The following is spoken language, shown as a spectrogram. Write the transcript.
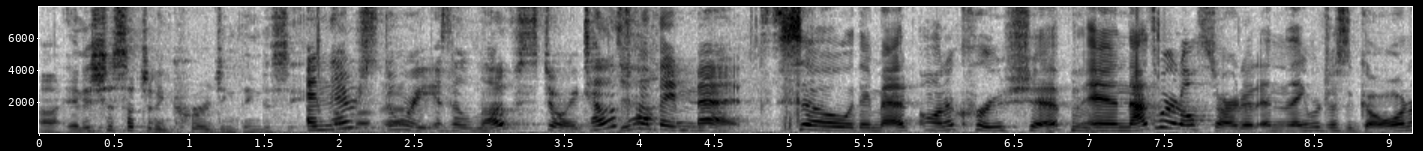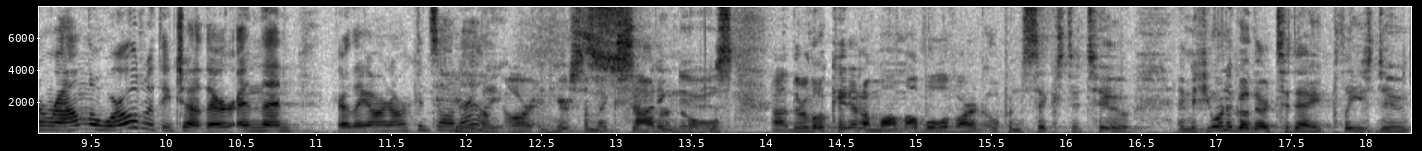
Uh, and it's just such an encouraging thing to see. And their story is a love story. Tell us how they met. So they met on a cruise ship, and that's where it all started. And they were just going around the world with each other, and then here they are in Arkansas Here now. they are, and here's some exciting cool. news. Uh, they're located on Maumelle Boulevard, open 6 to 2. And if you want to go there today, please do.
